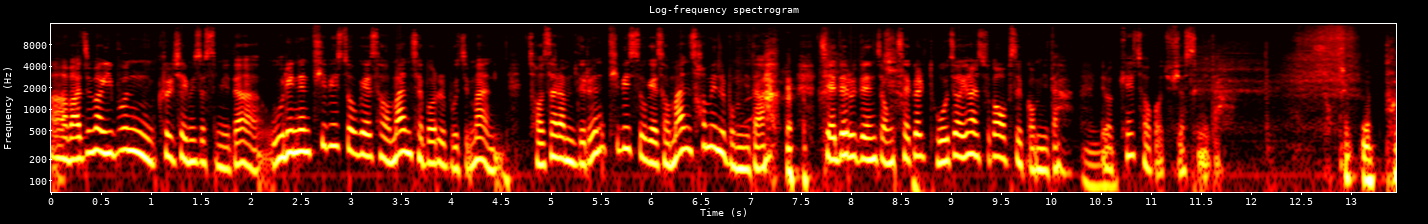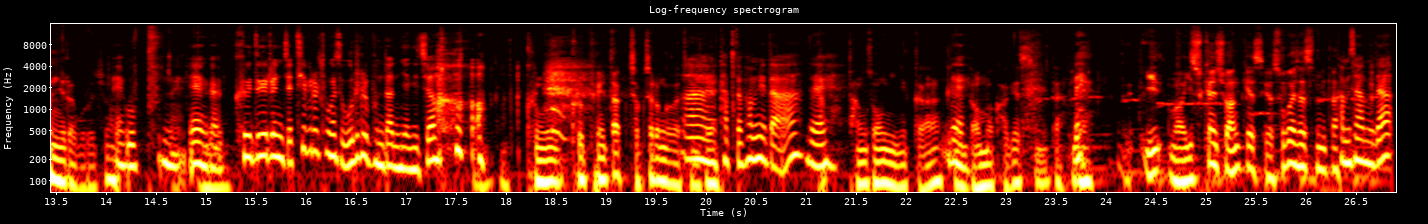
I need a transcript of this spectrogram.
아, 마지막 이분 글 재밌었습니다. 우리는 TV 속에서만 재벌을 보지만 저 사람들은 TV 속에서만 서민을 봅니다. 제대로 된 정책을 도저히 할 수가 없을 겁니다. 음. 이렇게 적어 주셨습니다. 지금 오픈이라고 그러죠. 예, 우프네. 예, 그러니까 그들은 이제 TV를 통해서 우리를 본다는 얘기죠. 그, 그 표현이 딱 적절한 것 같은데 아, 답답합니다. 네. 방송이니까 그냥 네. 넘어가겠습니다. 네. 이, 뭐, 이숙현 씨와 함께 했어요. 수고하셨습니다. 감사합니다.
